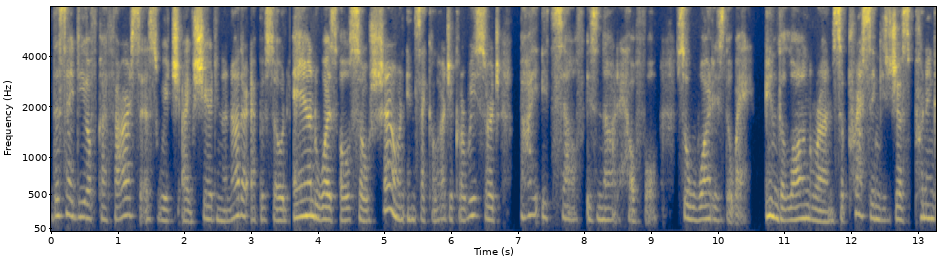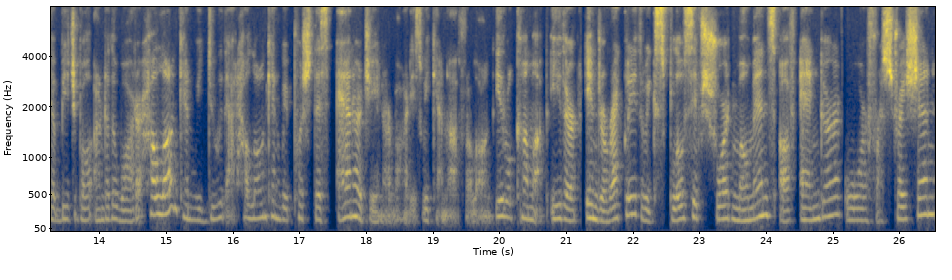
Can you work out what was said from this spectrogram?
this idea of catharsis, which I've shared in another episode and was also shown in psychological research by itself is not helpful. So, what is the way? In the long run, suppressing is just putting a beach ball under the water. How long can we do that? How long can we push this energy in our bodies? We cannot for long. It will come up either indirectly through explosive short moments of anger or frustration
